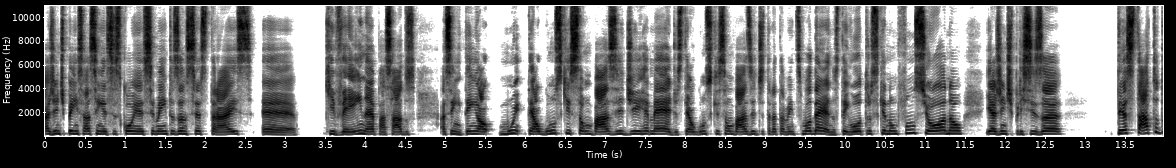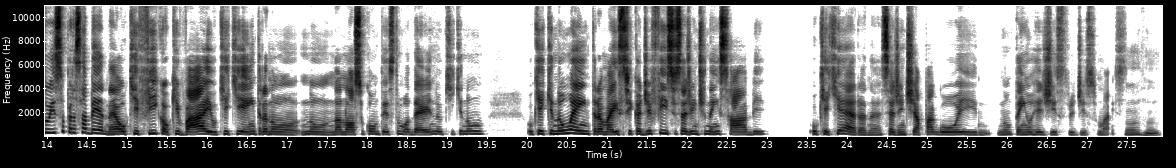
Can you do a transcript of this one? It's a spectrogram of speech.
a gente pensar assim esses conhecimentos ancestrais é, que vêm, né, passados. Assim, tem, tem alguns que são base de remédios, tem alguns que são base de tratamentos modernos, tem outros que não funcionam e a gente precisa testar tudo isso para saber, né, o que fica, o que vai, o que que entra no, no, no nosso contexto moderno, o que que não, o que que não entra, mas fica difícil se a gente nem sabe o que que era, né? Se a gente apagou e não tem o registro disso mais. Uhum.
